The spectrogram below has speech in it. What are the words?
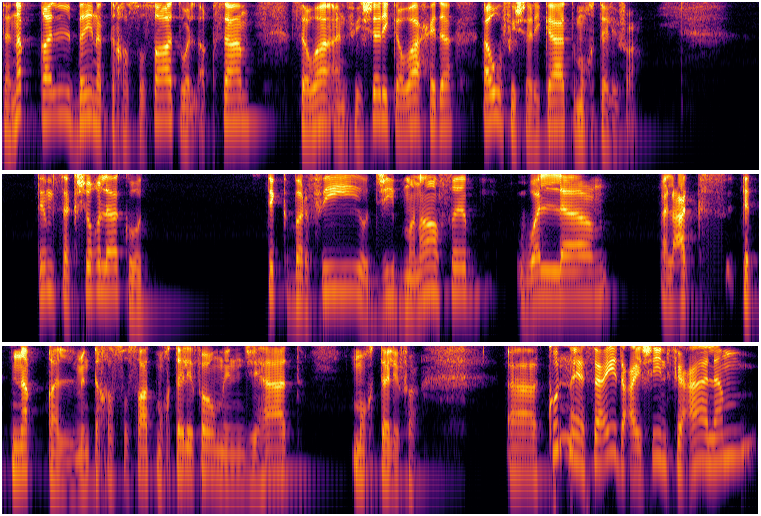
تنقل بين التخصصات والأقسام سواء في شركة واحدة أو في شركات مختلفة؟ تمسك شغلك وتكبر فيه وتجيب مناصب ولا العكس تتنقل من تخصصات مختلفة ومن جهات مختلفة؟ آه كنا يا سعيد عايشين في عالم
